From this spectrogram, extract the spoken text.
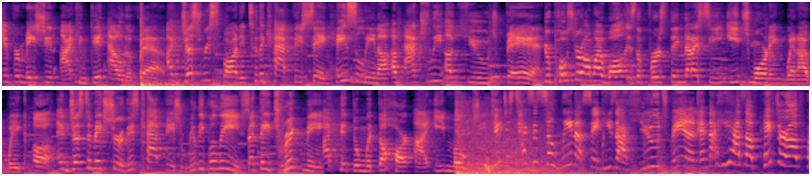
information I can get out of them. I just responded to the catfish saying, Hey Selena, I'm actually a huge fan. Your poster on my wall is the first thing that I see each morning when I wake up. And just to make sure this catfish really believes that they tricked me, I hit them with the heart eye emoji. Jay just texted Selena saying he's a huge fan and that he has a picture of her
